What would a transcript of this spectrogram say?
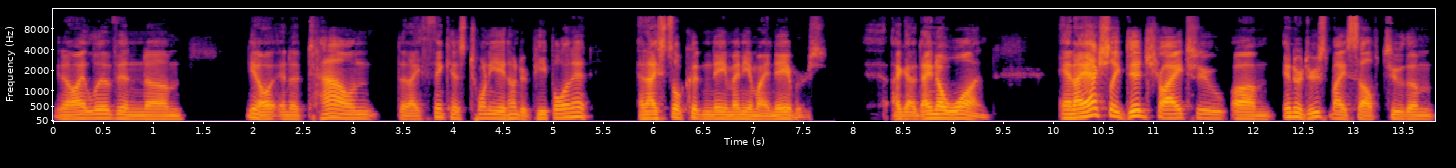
you know, I live in um you know, in a town that I think has 2,800 people in it, and I still couldn't name any of my neighbors. I got I know one, and I actually did try to um, introduce myself to them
